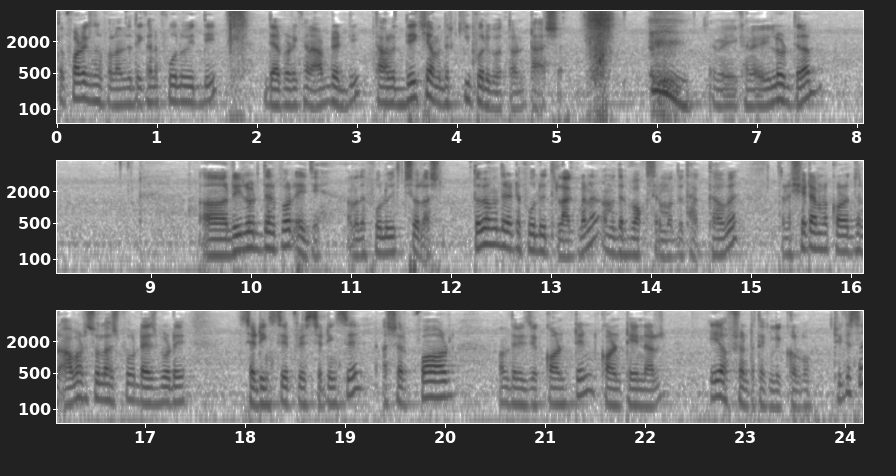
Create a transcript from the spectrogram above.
তো ফর এক্সাম্পল আমি যদি এখানে ফুল উইথ দিই, দেওয়ার পর এখানে আপডেট দিই, তাহলে দেখি আমাদের কি পরিবর্তনটা আসে। আমি এখানে রিলোড দিলাম। রিলোড দেওয়ার পর এই যে আমাদের ফুল উইথ চলে আসলো। তবে আমাদের একটা ফুল উইথ লাগবে না, আমাদের বক্সের মধ্যে থাকতে হবে। তাহলে সেটা আমরা করার জন্য আবার চলে আসব ড্যাশবোর্ডে সেটিংসে ফেস সেটিংসে আসার পর আমাদের এই যে কন্টেন্ট কন্টেইনার এই অপশনটাতে ক্লিক করব। ঠিক আছে?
